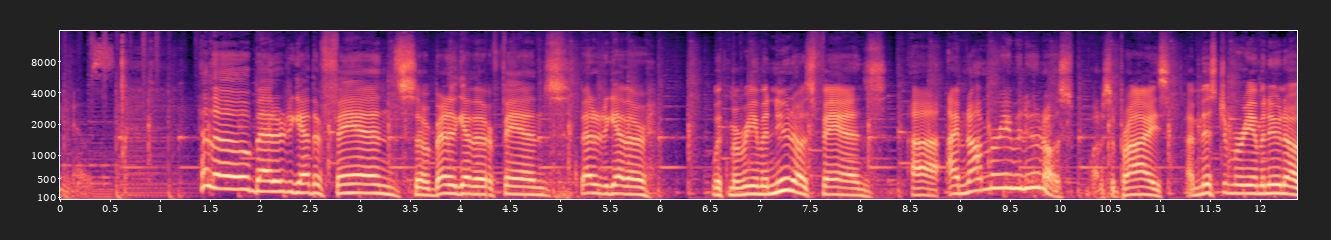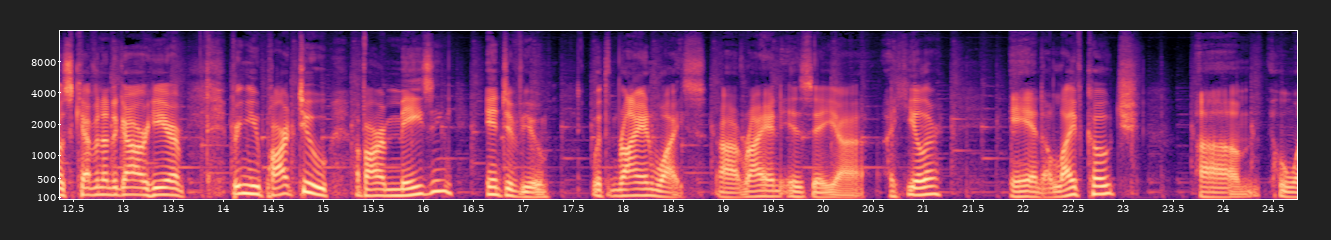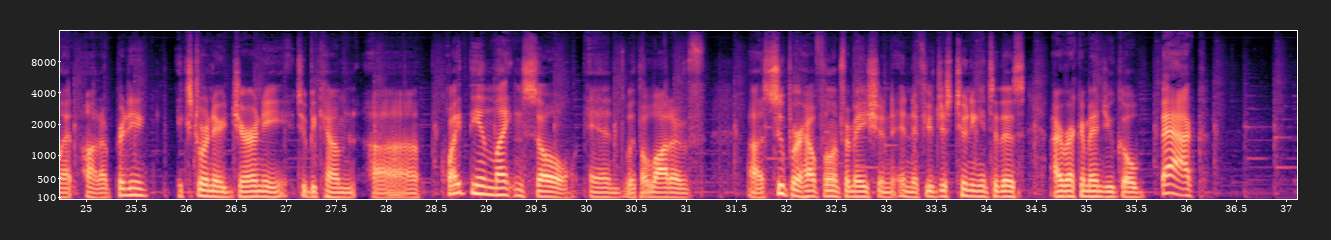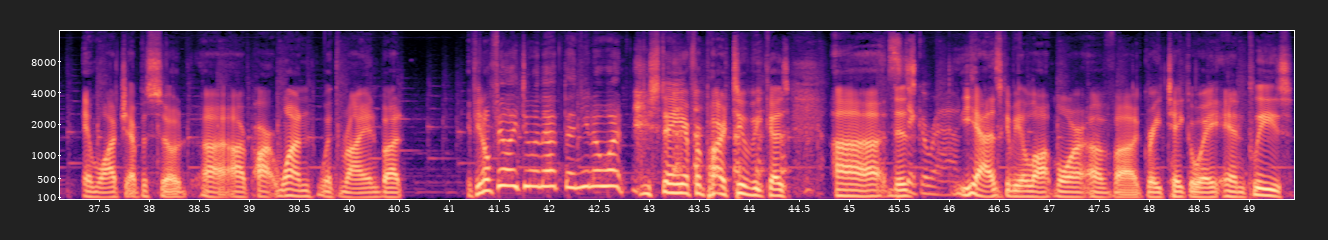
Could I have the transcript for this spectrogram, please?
Hello, Better Together fans, or Better Together fans, Better Together with Maria Menounos fans. Uh, I'm not Maria Menounos. What a surprise. I'm Mr. Maria Menounos, Kevin Undergaro here, bringing you part two of our amazing interview with Ryan Weiss. Uh, Ryan is a, uh, a healer and a life coach um, who went on a pretty extraordinary journey to become uh, quite the enlightened soul and with a lot of uh, super helpful information. And if you're just tuning into this, I recommend you go back and watch episode uh, our part one with Ryan. But if you don't feel like doing that, then you know what? You stay here for part two because uh, there's Stick around. yeah, there's gonna be a lot more of uh, great takeaway. And please,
